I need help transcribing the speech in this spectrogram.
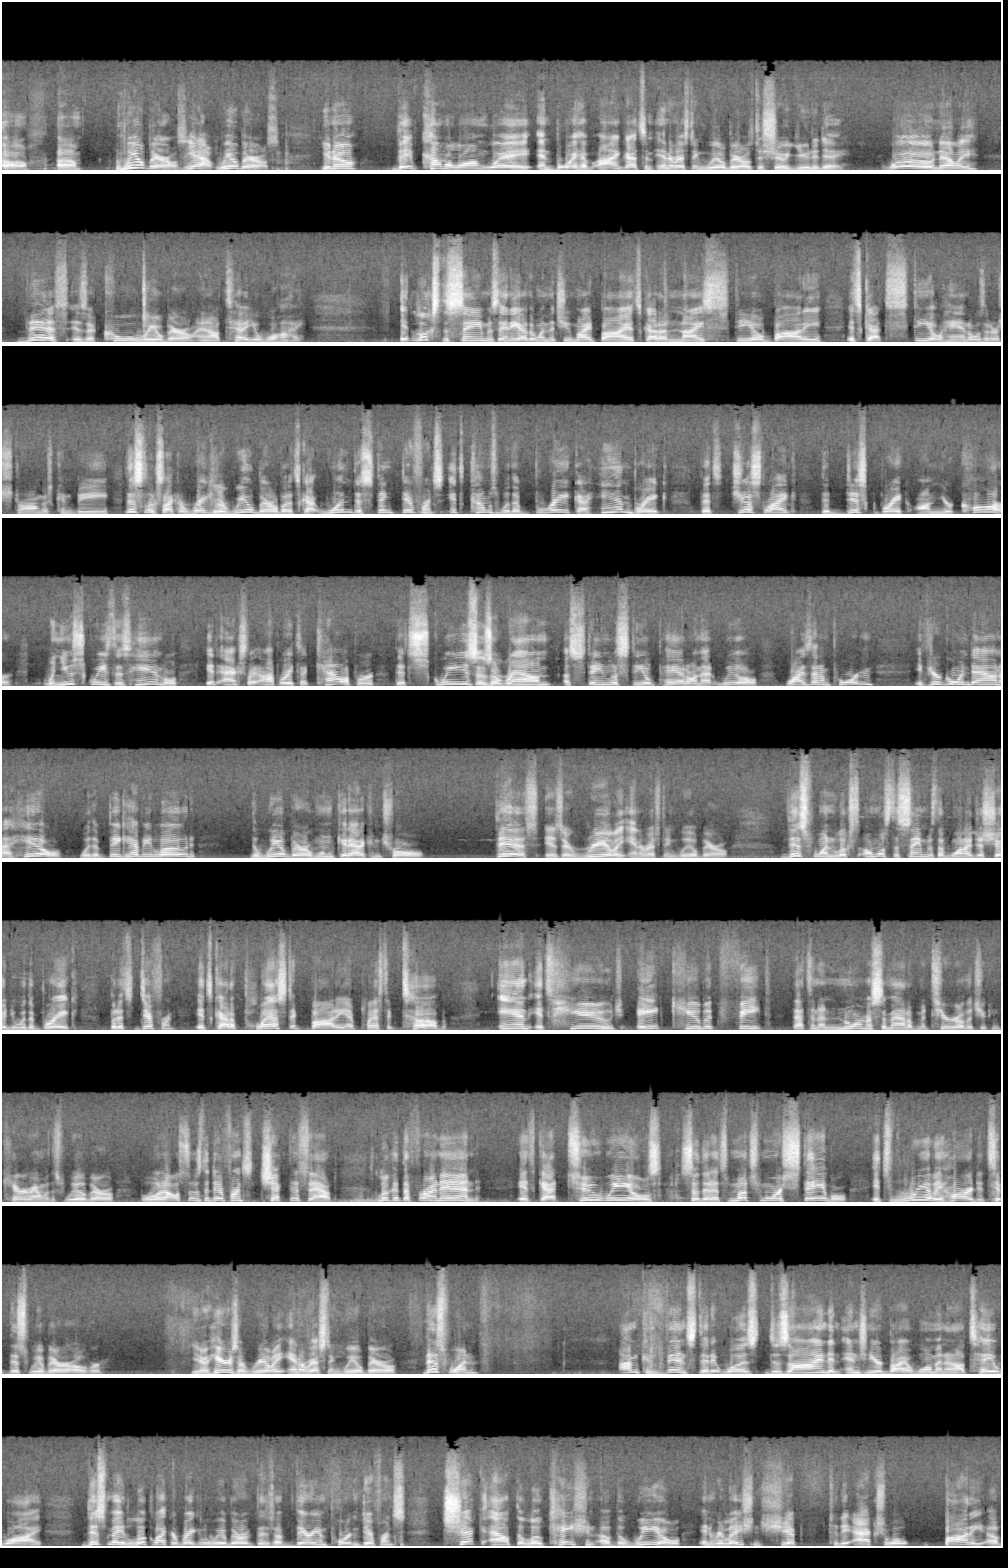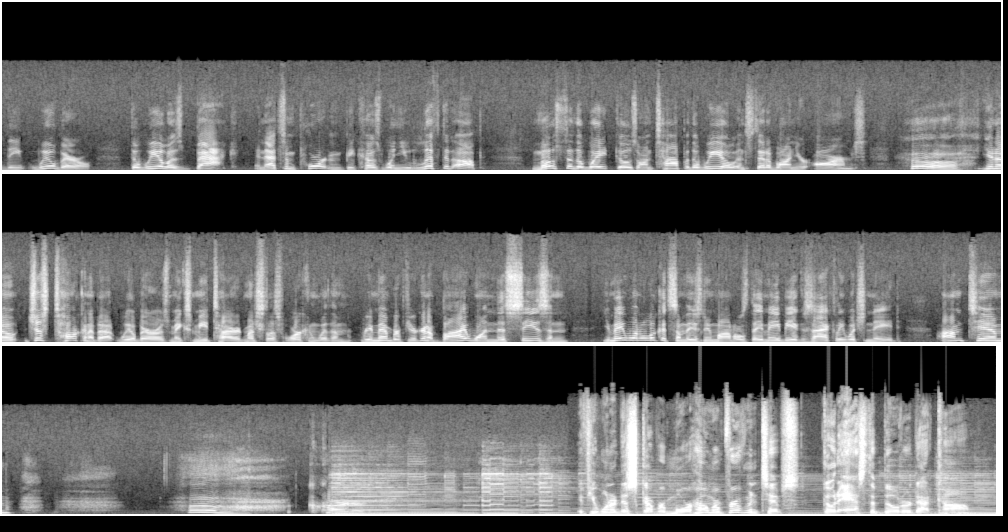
Oh, um, wheelbarrows. Yeah, wheelbarrows. You know, they've come a long way, and boy, have I got some interesting wheelbarrows to show you today. Whoa, Nellie. This is a cool wheelbarrow, and I'll tell you why. It looks the same as any other one that you might buy. It's got a nice steel body. It's got steel handles that are strong as can be. This looks like a regular wheelbarrow, but it's got one distinct difference. It comes with a brake, a hand brake, that's just like the disc brake on your car. When you squeeze this handle, it actually operates a caliper that squeezes around a stainless steel pad on that wheel. Why is that important? If you're going down a hill with a big heavy load, the wheelbarrow won't get out of control. This is a really interesting wheelbarrow. This one looks almost the same as the one I just showed you with the brake, but it's different. It's got a plastic body, a plastic tub, and it's huge, eight cubic feet. That's an enormous amount of material that you can carry around with this wheelbarrow. But what also is the difference? Check this out. Look at the front end. It's got two wheels so that it's much more stable. It's really hard to tip this wheelbarrow over. You know, here's a really interesting wheelbarrow. This one, I'm convinced that it was designed and engineered by a woman, and I'll tell you why. This may look like a regular wheelbarrow, but there's a very important difference. Check out the location of the wheel in relationship to the actual body of the wheelbarrow. The wheel is back, and that's important because when you lift it up, most of the weight goes on top of the wheel instead of on your arms. Oh, you know, just talking about wheelbarrows makes me tired, much less working with them. Remember, if you're going to buy one this season, you may want to look at some of these new models. They may be exactly what you need. I'm Tim Carter. If you want to discover more home improvement tips, go to AskTheBuilder.com.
